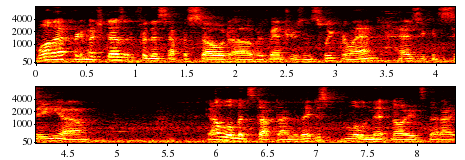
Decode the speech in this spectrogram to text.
Well, that pretty much does it for this episode of Adventures in Sweeperland. As you can see, um, got a little bit stuff done today, just little nitnoids that I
